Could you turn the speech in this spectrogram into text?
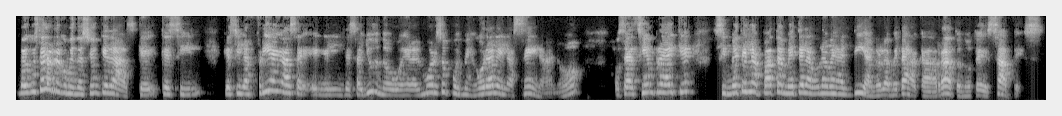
me gusta la recomendación que das, que, que, si, que si la friegas en el desayuno o en el almuerzo, pues mejórala en la cena, ¿no? O sea, siempre hay que, si metes la pata, métela una vez al día, no la metas a cada rato, no te desates.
